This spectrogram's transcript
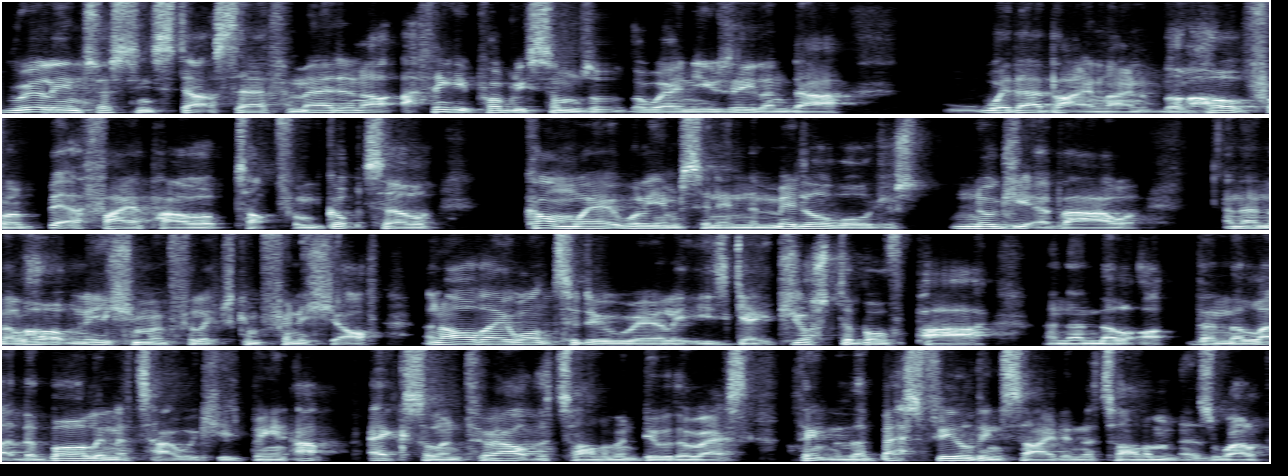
Really interesting stats there from Ed, and I, I think it probably sums up the way New Zealand are with their batting line. They'll hope for a bit of firepower up top from Guptill, Conway, Williamson in the middle will just nudge it about. And then they'll hope Neesham and Phillips can finish it off. And all they want to do really is get just above par, and then they'll then they'll let the bowling attack, which has been excellent throughout the tournament, do the rest. I think they're the best fielding side in the tournament as well.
